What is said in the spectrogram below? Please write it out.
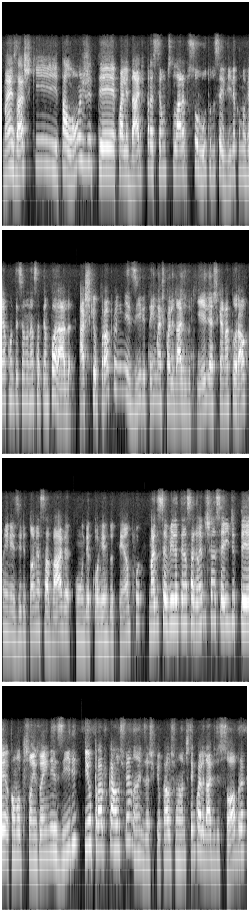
mas acho que tá longe de ter qualidade para ser um titular absoluto do Sevilha, como vem acontecendo nessa temporada. Acho que o próprio Inesiri tem mais qualidade do que ele, acho que é natural que o Inesiri tome essa vaga com o decorrer do tempo, mas o Sevilha tem essa grande chance aí de ter como opções o Inesiri e o próprio Carlos Fernandes. Acho que o Carlos Fernandes tem qualidade de sobra,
